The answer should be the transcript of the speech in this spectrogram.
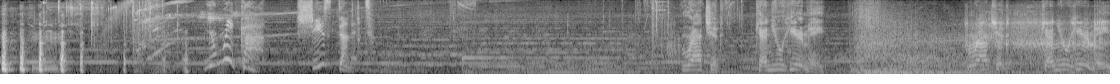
Mm-hmm. Eureka! She's done it. Ratchet, can you hear me? Ratchet, can you hear me?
